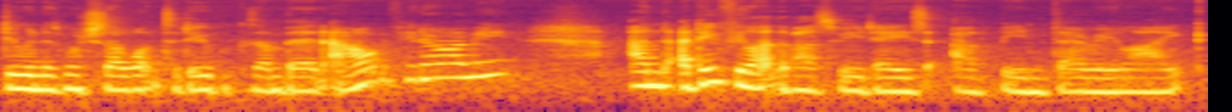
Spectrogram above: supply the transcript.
doing as much as I want to do because I'm burnt out, if you know what I mean. And I do feel like the past few days I've been very like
